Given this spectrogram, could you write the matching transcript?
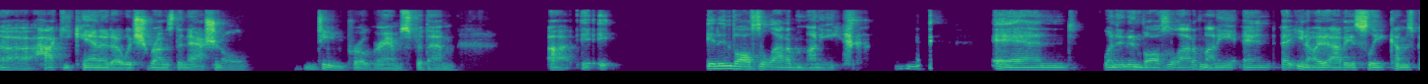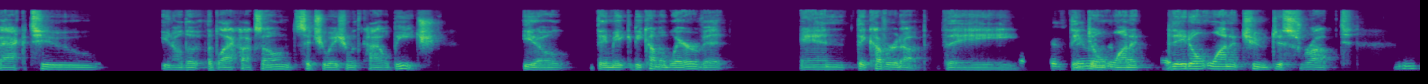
uh, Hockey Canada, which runs the national team programs for them. Uh, it, it it involves a lot of money, Mhm. and when it involves a lot of money, and uh, you know, it obviously comes back to you know the the Blackhawks' own situation with Kyle Beach. You know, they make become aware of it and they cover it up. They they don't want it they don't want it to disrupt Mhm.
